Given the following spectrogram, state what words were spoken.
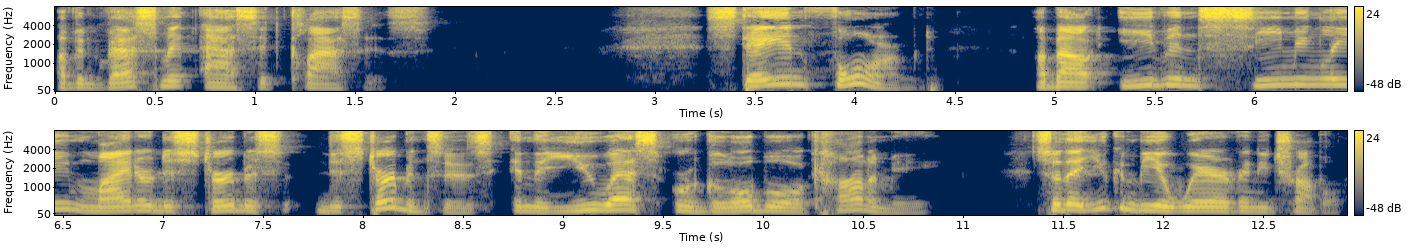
of investment asset classes. Stay informed about even seemingly minor disturbances in the US or global economy so that you can be aware of any trouble.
